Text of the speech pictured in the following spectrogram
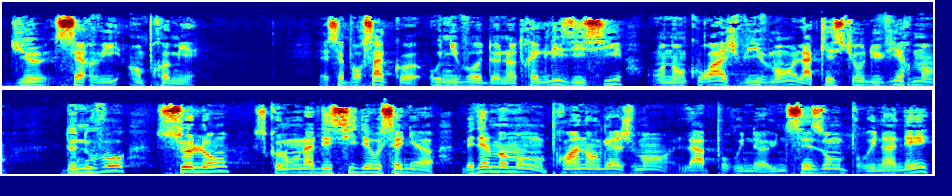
Dieu servi en premier. C'est pour ça qu'au niveau de notre Église ici, on encourage vivement la question du virement. De nouveau, selon ce que l'on a décidé au Seigneur. Mais dès le moment où on prend un engagement, là, pour une, une saison, pour une année,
